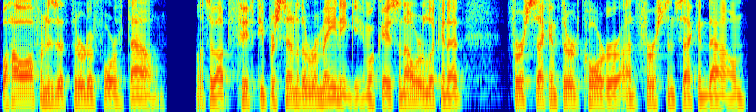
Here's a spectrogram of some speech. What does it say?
Well, how often is it third or fourth down? Well, it's about 50% of the remaining game. Okay, so now we're looking at first, second, third quarter on first and second down.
